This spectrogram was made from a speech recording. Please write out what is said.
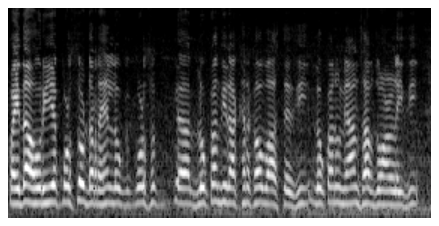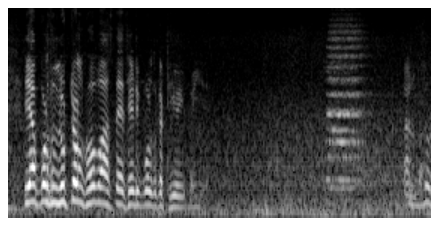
ਪੈਦਾ ਹੋ ਰਹੀ ਹੈ ਪੁਲਿਸ ਤੋਂ ਡਰ ਰਹੇ ਲੋਕ ਪੁਲਿਸ ਲੋਕਾਂ ਦੀ ਰੱਖ ਰਖਾਓ ਵਾਸਤੇ ਸੀ ਲੋਕਾਂ ਨੂੰ ਨਿਆਂ ਇਨਸਾਫ ਦਿਵਾਉਣ ਲਈ ਸੀ ਜਾਂ ਪੁਲਿਸ ਲੁੱਟਣ ਖੋਹ ਵਾਸਤੇ ਜਿਹੜੀ ਪੁਲਿਸ ਇਕੱਠੀ ਹੋਈ ਪਈ ਹੈ ਧੰਨਵਾਦ।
